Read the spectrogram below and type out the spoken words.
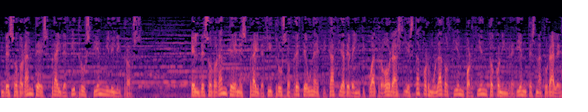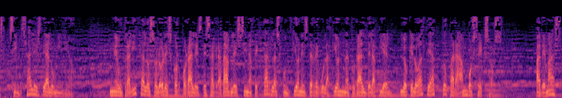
Desodorante spray de citrus 100 ml. El desodorante en spray de citrus ofrece una eficacia de 24 horas y está formulado 100% con ingredientes naturales, sin sales de aluminio. Neutraliza los olores corporales desagradables sin afectar las funciones de regulación natural de la piel, lo que lo hace apto para ambos sexos. Además,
